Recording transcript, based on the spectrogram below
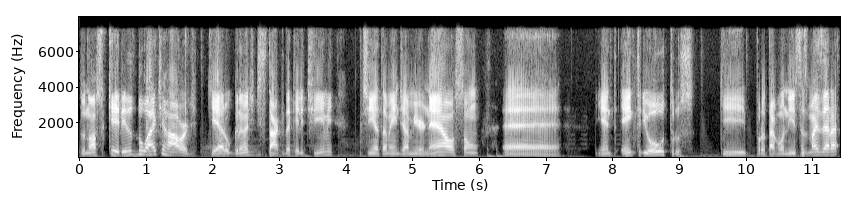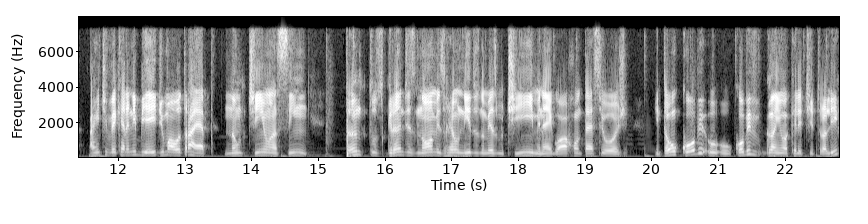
do nosso querido Dwight Howard, que era o grande destaque daquele time. Tinha também Jamir Nelson, é, entre outros que protagonistas, mas era a gente vê que era NBA de uma outra época. Não tinham assim tantos grandes nomes reunidos no mesmo time, né? Igual acontece hoje. Então o Kobe, o, o Kobe ganhou aquele título ali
